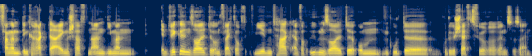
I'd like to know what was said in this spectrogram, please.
fangen wir mit den Charaktereigenschaften an, die man entwickeln sollte und vielleicht auch jeden Tag einfach üben sollte, um eine gute, gute Geschäftsführerin zu sein?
